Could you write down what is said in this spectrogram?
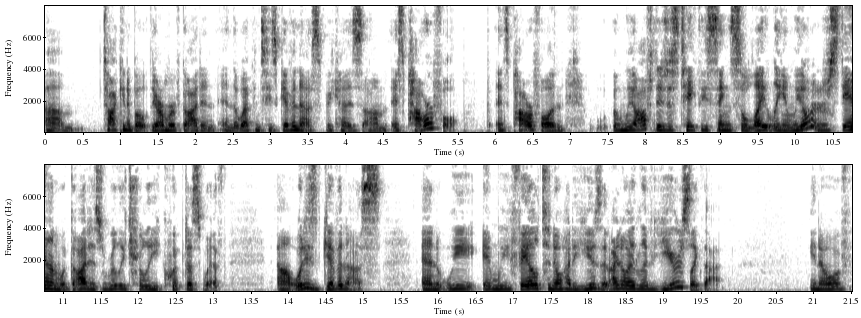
um, talking about the armor of God and, and the weapons He's given us because um, it's powerful. It's powerful, and we often just take these things so lightly, and we don't understand what God has really truly equipped us with, uh, what He's given us, and we and we fail to know how to use it. I know I lived years like that. You know, of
